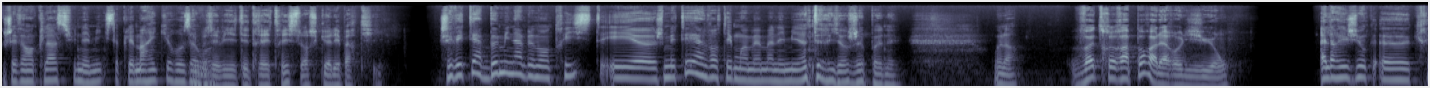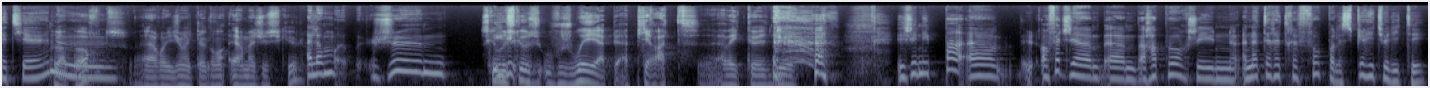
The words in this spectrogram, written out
J'avais en classe une amie qui s'appelait Marie Kurosawa. Vous aviez été très triste lorsqu'elle est partie. J'avais été abominablement triste et euh, je m'étais inventé moi-même un ami intérieur japonais. Voilà. Votre rapport à la religion, À la religion euh, chrétienne. peu euh, importe, à la religion avec un grand R majuscule. Alors, moi, je Est-ce que, vous- est- est-ce que vous jouez à, à pirate avec euh, Dieu? Je n'ai pas. un- en fait, j'ai un, un rapport, j'ai un intérêt très fort pour la spiritualité,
